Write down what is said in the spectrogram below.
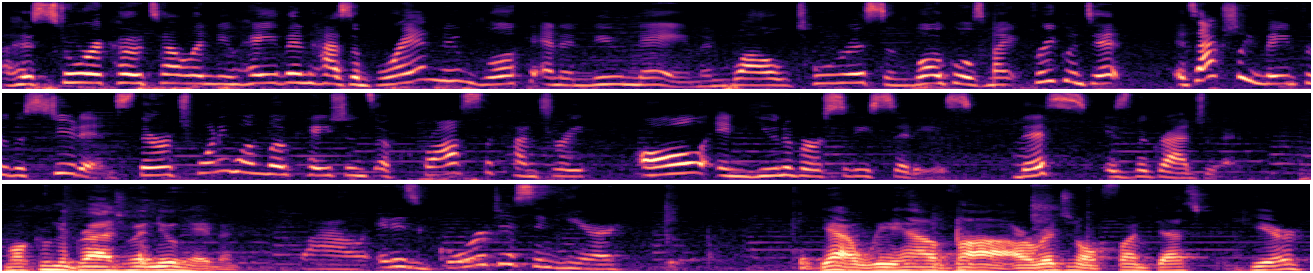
A historic hotel in New Haven has a brand new look and a new name. And while tourists and locals might frequent it, it's actually made for the students. There are 21 locations across the country, all in university cities. This is The Graduate. Welcome to Graduate New Haven. Wow, it is gorgeous in here. Yeah, we have uh, our original front desk here.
